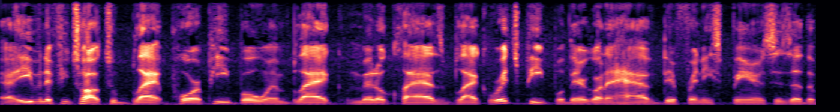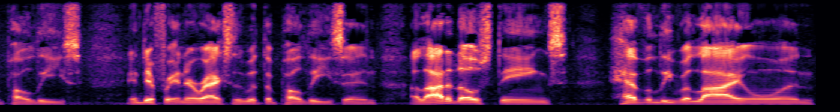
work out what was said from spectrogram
uh, even if you talk to black poor people and black middle class, black rich people, they're going to have different experiences of the police and different interactions with the police. And a lot of those things heavily rely on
